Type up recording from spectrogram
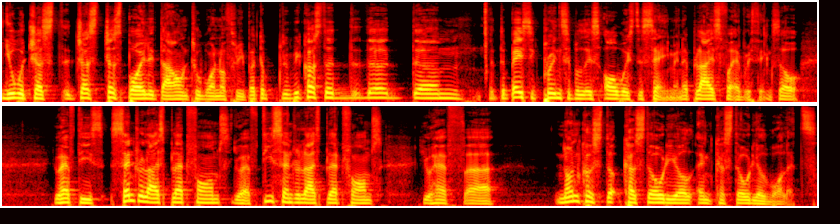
you would just just just boil it down to one or three but the, because the the the, um, the basic principle is always the same and applies for everything. So you have these centralized platforms you have decentralized platforms you have uh, non-custodial and custodial wallets.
